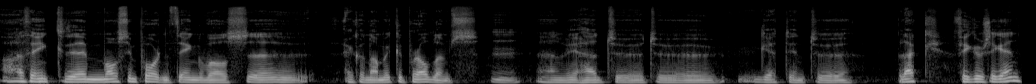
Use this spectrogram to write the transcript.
I think the most important thing was uh, economic problems, Mm. and we had to to get into black figures again.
